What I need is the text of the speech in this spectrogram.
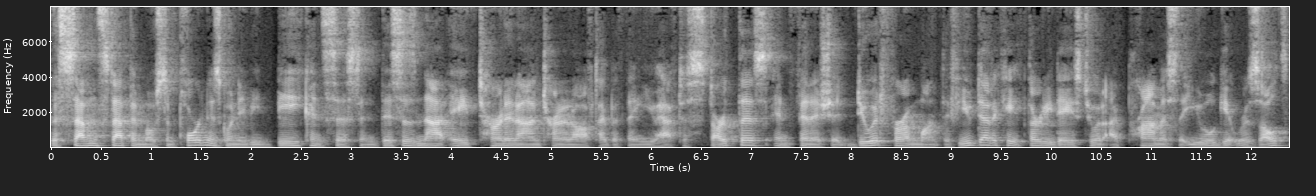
The seventh step and most important is going to be be consistent. This is not a turn it on, turn it off type of thing. You have to start this and finish it. Do it for a month. If you dedicate 30 days to it, I promise that you will get results.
